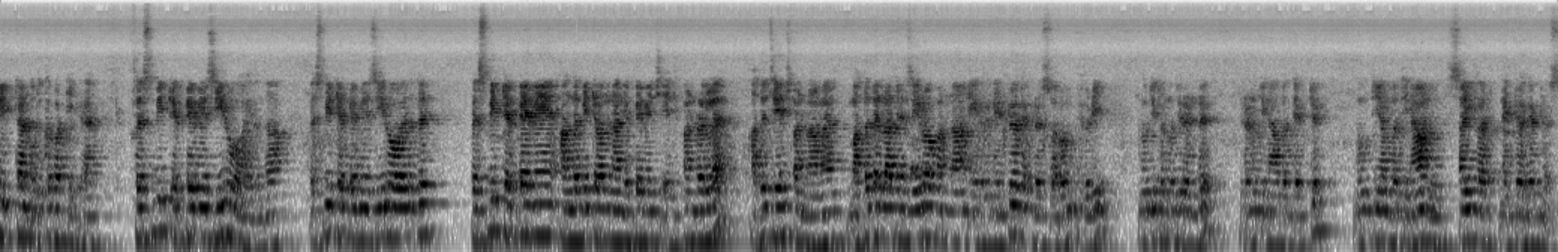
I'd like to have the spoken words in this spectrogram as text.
பிட் தான் ஒதுக்கப்பட்டிருக்கிறேன் ஃபர்ஸ்ட் பிட் எப்பயுமே ஜீரோ ஆயிருந்தா ஃபர்ஸ்ட் பிட் எப்பயுமே ஜீரோ ஆயிருது ஃபர்ஸ்ட் பிட் எப்பயுமே அந்த பிட்டை வந்து நாங்கள் எப்பயுமே சேஞ்ச் பண்ணுறதில்ல அது சேஞ்ச் பண்ணாமல் மற்றது எல்லாத்தையும் ஜீரோ பண்ணால் எங்களுக்கு நெட்வொர்க் அட்ரஸ் வரும். எப்படி? நூற்றி தொண்ணூற்றி ரெண்டு இருநூற்றி நாற்பத்தெட்டு நூற்றி ஐம்பத்தி நாலு cipher network address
